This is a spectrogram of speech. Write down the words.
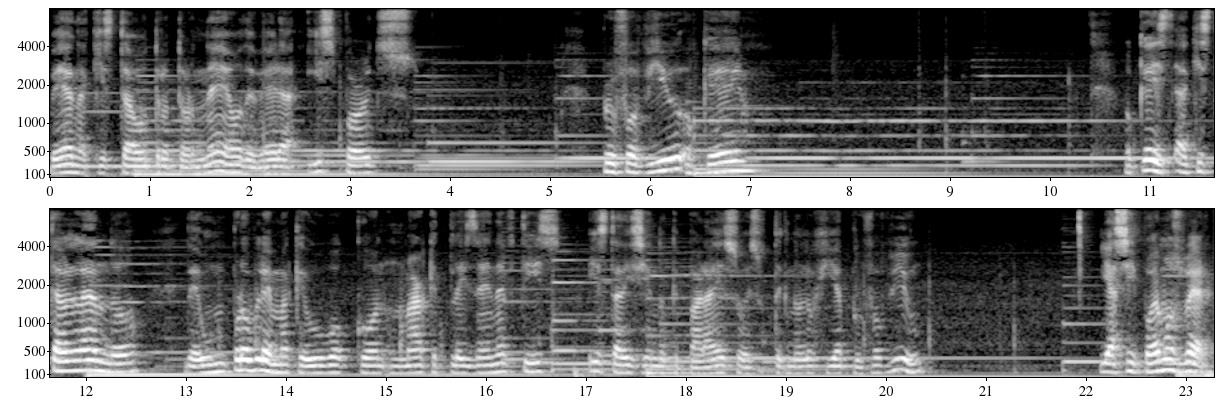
Vean, aquí está otro torneo de Vera Esports. Proof of View, ok. Ok, aquí está hablando de un problema que hubo con un marketplace de NFTs y está diciendo que para eso es su tecnología Proof of View. Y así podemos ver,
